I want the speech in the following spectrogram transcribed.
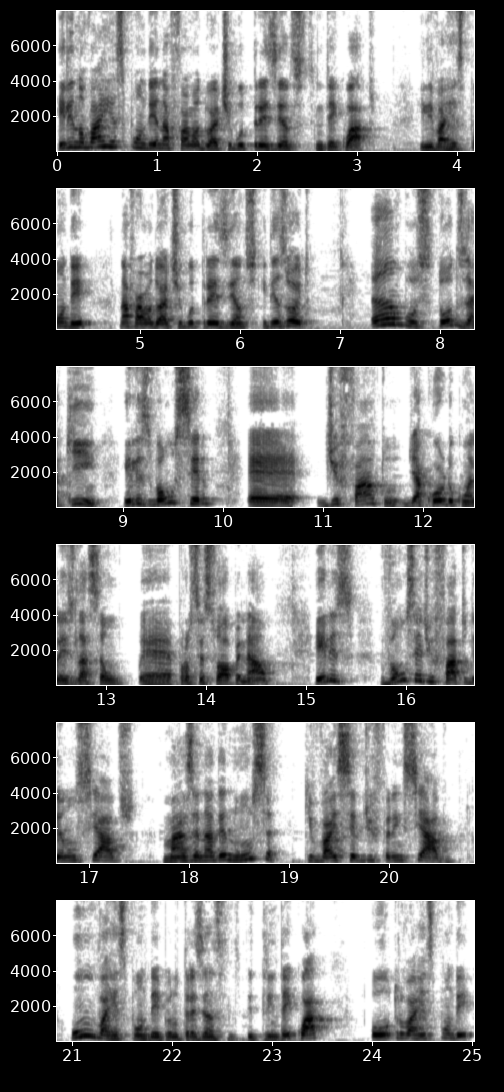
ele não vai responder na forma do artigo 334, ele vai responder na forma do artigo 318. Ambos, todos aqui, eles vão ser, é, de fato, de acordo com a legislação é, processual penal, eles vão ser de fato denunciados, mas é na denúncia que vai ser diferenciado. Um vai responder pelo 334, outro vai responder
